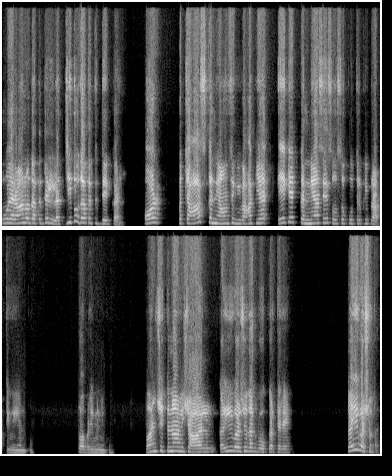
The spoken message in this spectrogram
तो वो हैरान हो जाते थे, लज्जित हो जाते थे देखकर। और पचास कन्याओं से विवाह किया एक एक कन्या से सौ सौ पुत्र की प्राप्ति हुई उनको। सौबरी मुनि को वंश इतना विशाल, कई वर्षों तक भोग करते रहे। कई वर्षों तक।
